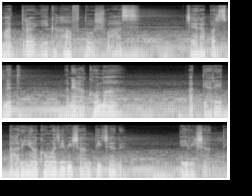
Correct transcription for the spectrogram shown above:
માત્ર એક હાંફતો શ્વાસ, ચહેરા પર સ્મિત અને આંખોમાં, અત્યારે તારી આંખોમાં જેવી શાંતિ છે ને, એવી શાંતિ.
